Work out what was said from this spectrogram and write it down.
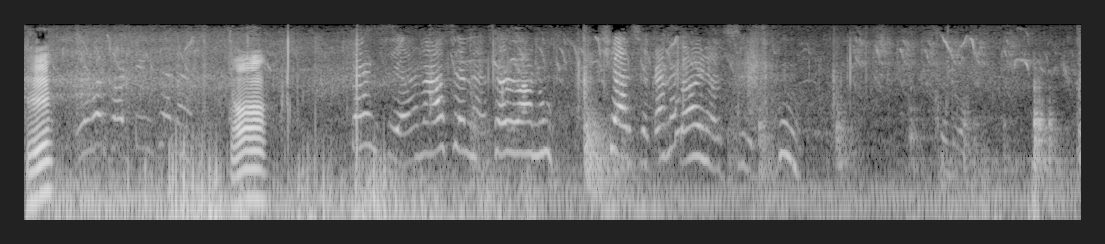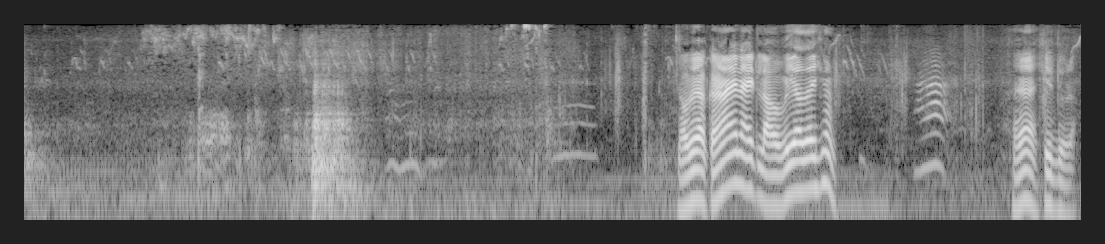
હમ? હા. હવે આ ઘણા ને એટલા હવે યાદ આવીશું ને હે સીધુડા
